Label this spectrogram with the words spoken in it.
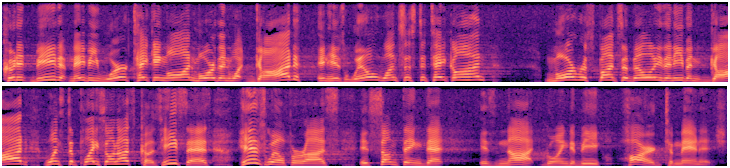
Could it be that maybe we're taking on more than what God in His will wants us to take on? More responsibility than even God wants to place on us? Because He says His will for us is something that is not going to be hard to manage,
